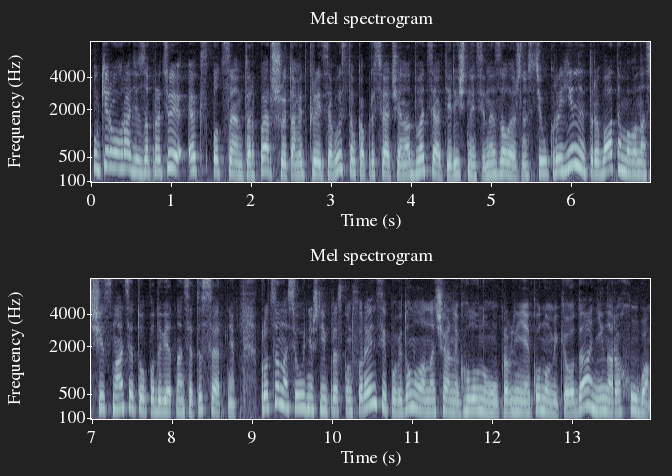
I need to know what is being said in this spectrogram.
У Кіровограді запрацює експоцентр. Першою там відкриється виставка, присвячена 20-й річниці незалежності України. Триватиме вона з 16 по 19 серпня. Про це на сьогоднішній прес-конференції повідомила начальник головного управління економіки ОДА Ніна Рахуба.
